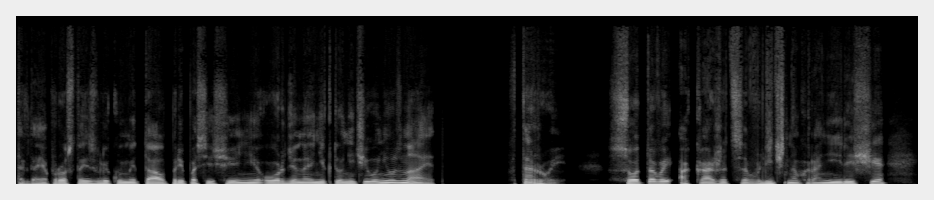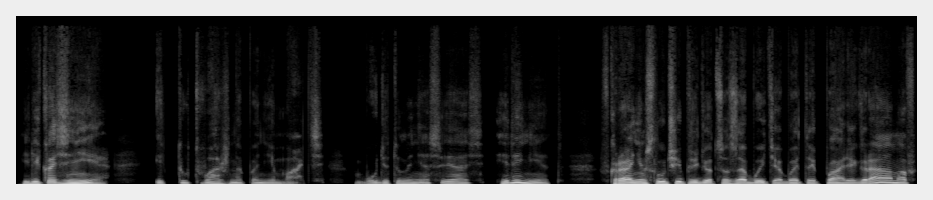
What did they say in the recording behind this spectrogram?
Тогда я просто извлеку металл при посещении ордена, и никто ничего не узнает. Второй. Сотовый окажется в личном хранилище или казне. И тут важно понимать, будет у меня связь или нет. В крайнем случае придется забыть об этой паре граммов,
